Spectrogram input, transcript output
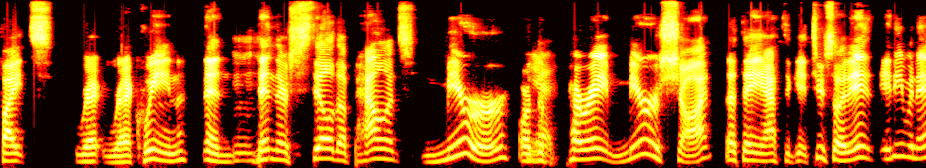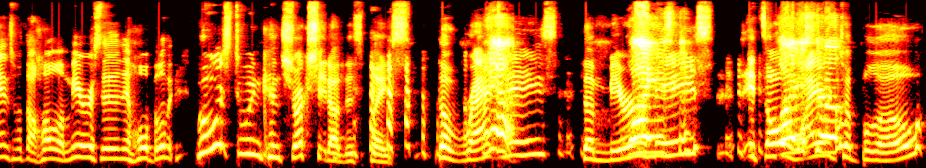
fights Red Queen, and Mhm. then there's still the Palance mirror or Yeah. the Perret mirror shot that they have to get to. So it it even ends with a hall of mirrors and then the whole building. Who is doing construction on this place? the rat Yeah. maze, the mirror Why there- maze. it's all wired there- to blow.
